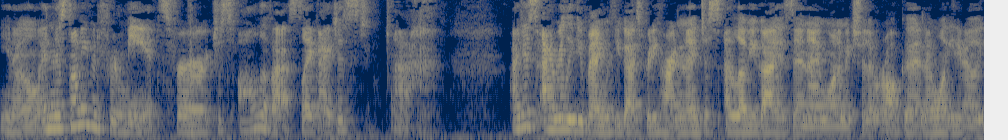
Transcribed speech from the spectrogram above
You know, and it's not even for me, it's for just all of us. Like, I just, ugh. I just, I really do bang with you guys pretty hard, and I just, I love you guys, and I want to make sure that we're all good, and I want you to know,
